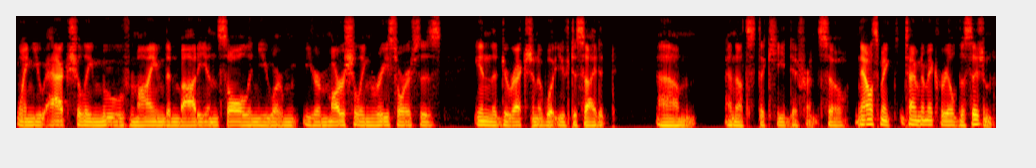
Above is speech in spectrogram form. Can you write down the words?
when you actually move mind and body and soul and you are you're marshaling resources in the direction of what you've decided. Um, and that's the key difference. So now it's make time to make a real decision.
